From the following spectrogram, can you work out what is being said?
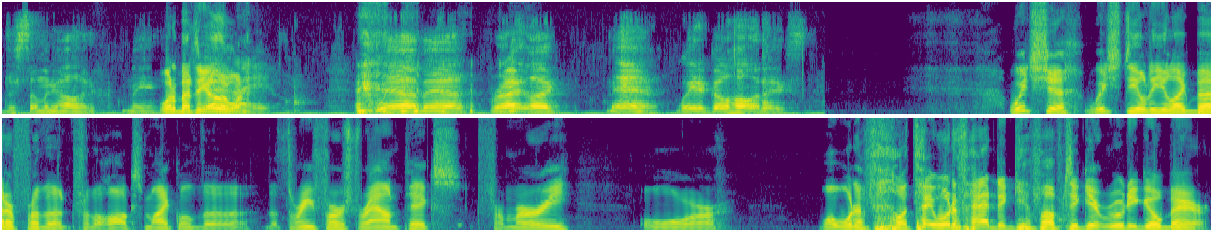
there's so many holiday. I mean, what about the other one? yeah, man. Right? Like, man, way to go, holidays. Which uh, which deal do you like better for the for the Hawks, Michael? The the three first round picks for Murray, or what would have what they would have had to give up to get Rudy Gobert?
